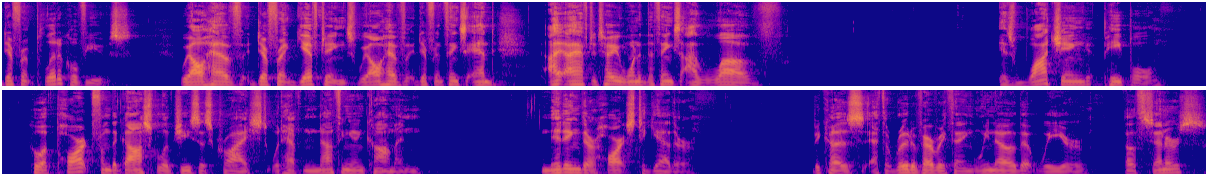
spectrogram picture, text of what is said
different political views. We all have different giftings. We all have different things. And I, I have to tell you, one of the things I love is watching people who, apart from the gospel of Jesus Christ, would have nothing in common, knitting their hearts together. Because at the root of everything, we know that we are both sinners,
